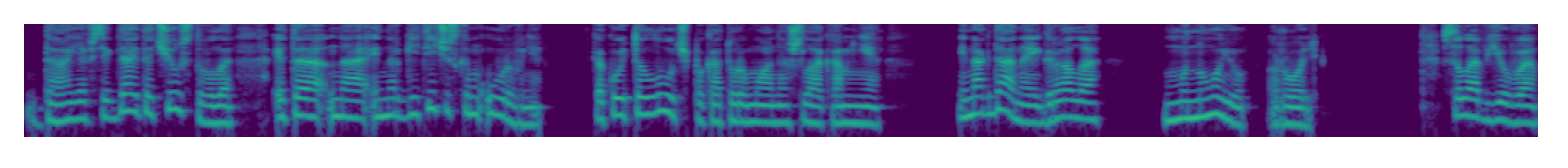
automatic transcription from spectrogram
Да, я всегда это чувствовала, это на энергетическом уровне, какой-то луч, по которому она шла ко мне. Иногда она играла мною роль. Соловьева.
